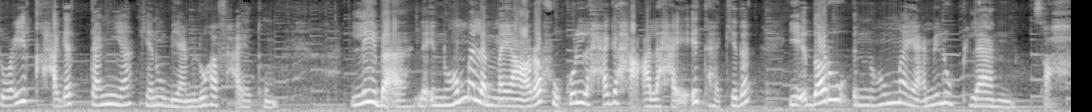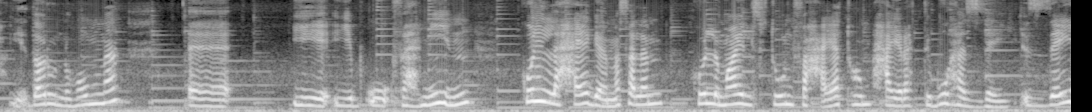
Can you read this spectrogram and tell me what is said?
تعيق حاجات تانية كانوا بيعملوها في حياتهم. ليه بقى؟ لأن هم لما يعرفوا كل حاجة على حقيقتها كده يقدروا إن هم يعملوا بلان صح؟ يقدروا إن هم آه يبقوا فاهمين كل حاجة مثلا كل milestone في حياتهم هيرتبوها إزاي؟ إزاي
